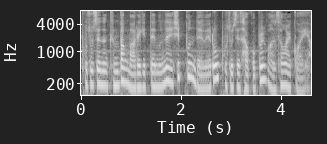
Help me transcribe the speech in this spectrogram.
보조제는 금방 마르기 때문에 10분 내외로 보조제 작업을 완성할 거예요.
